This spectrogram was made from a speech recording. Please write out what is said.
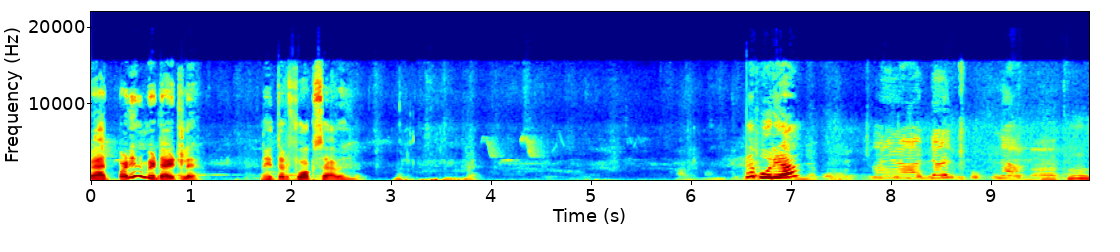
રાત પડી ને બેટા એટલે? નહીતર ફોક્સ આવે. એ બોર્યા. હમ.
